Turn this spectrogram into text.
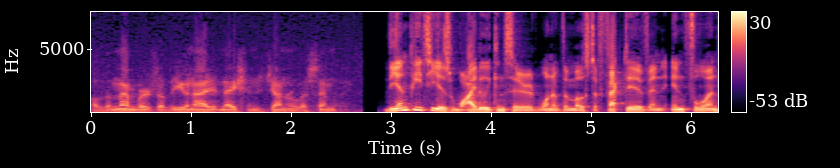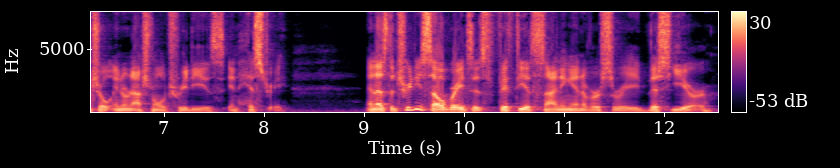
of the members of the United Nations General Assembly. The NPT is widely considered one of the most effective and influential international treaties in history. And as the treaty celebrates its 50th signing anniversary this year,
